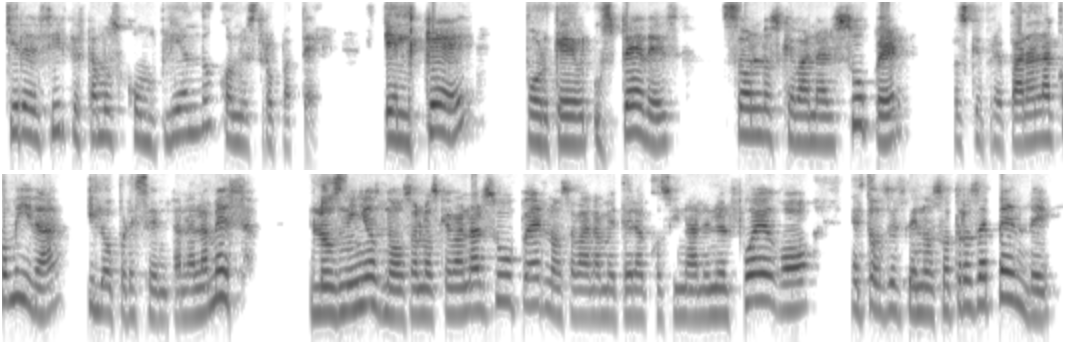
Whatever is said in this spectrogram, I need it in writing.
quiere decir que estamos cumpliendo con nuestro papel. El qué, porque ustedes son los que van al súper, los que preparan la comida y lo presentan a la mesa. Los niños no son los que van al súper, no se van a meter a cocinar en el fuego, entonces de nosotros depende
